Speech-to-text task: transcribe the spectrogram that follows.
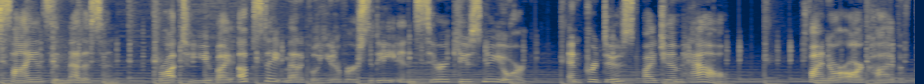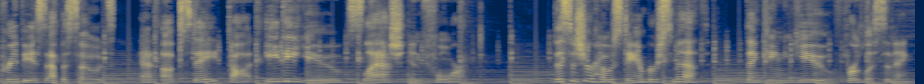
science, and medicine brought to you by Upstate Medical University in Syracuse, New York, and produced by Jim Howe. Find our archive of previous episodes at upstate.edu/informed. This is your host Amber Smith, thanking you for listening.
